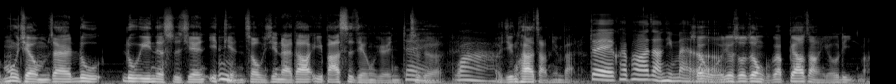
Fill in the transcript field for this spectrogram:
目前我们在录录音的时间一点钟，已经来到一八四点五元，这个哇，已经快要涨停板了。对，快碰到涨停板了。所以我就说这种股票飙涨有理嘛。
